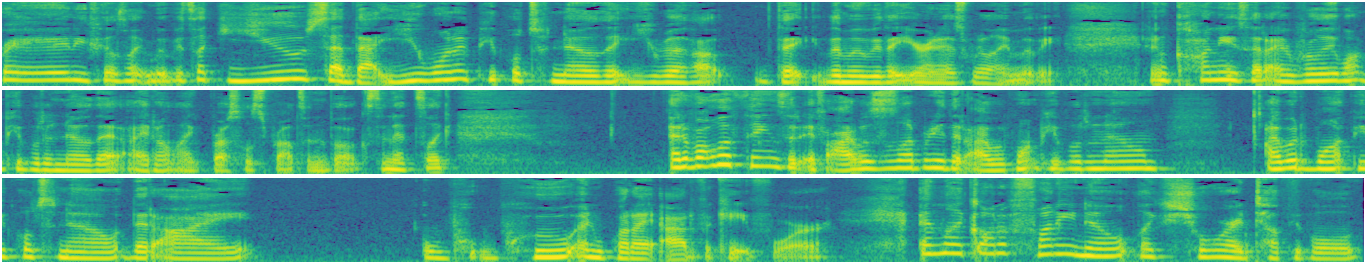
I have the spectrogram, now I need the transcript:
really feels like movie. It's like you said that you wanted people to know that you really thought that the movie that you're in is really a movie, and Kanye said, I really want people to know that I don't like Brussels sprouts and books. And it's like, out of all the things that if I was a celebrity that I would want people to know, I would want people to know that I who and what I advocate for. And like on a funny note, like sure I'd tell people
